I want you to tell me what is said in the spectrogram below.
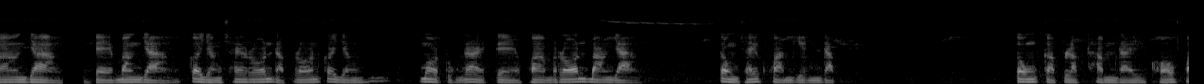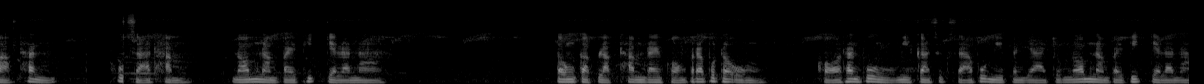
บางอย่าง แต่บางอย่างก็ยังใช้ร้อนดับร้อนก็ยังมอดลงได้ แต่ความร้อนบางอย่าง ต้องใช้ความเย็นดับ ตรงกับหลักธรรมใดขอฝากท่านผู้ศึกษาธรรม น้อมนำไปพิจารณา ตรงกับหลักธรรมใดของพระพุทธองค์ ขอท่านผู้มีการศึกษาผู้มีปัญญาจงน้อมนำไปพิจารณา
